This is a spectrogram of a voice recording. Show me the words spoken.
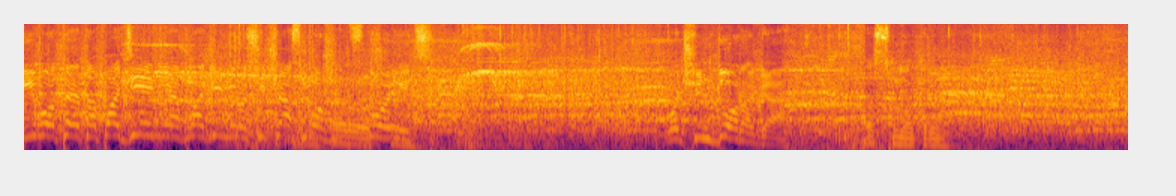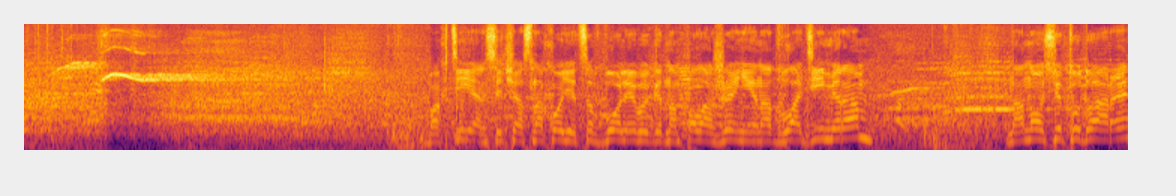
И вот это падение Владимиру сейчас может Хорошее. стоить очень дорого. Посмотрим. Бахтияр сейчас находится в более выгодном положении над Владимиром. Наносит удары.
